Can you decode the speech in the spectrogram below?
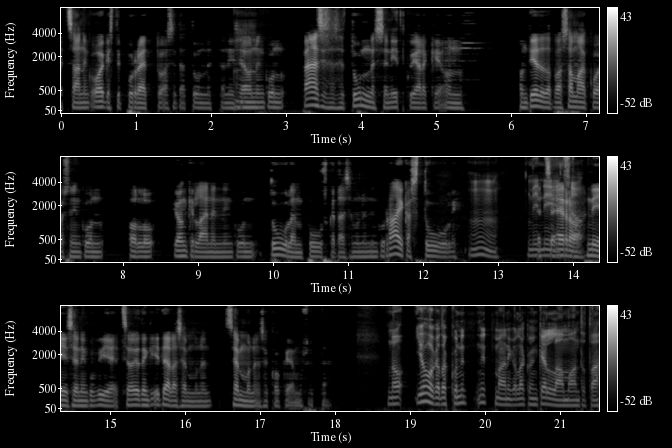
että saa niin kuin oikeasti purettua sitä tunnetta, niin se Mm. on niin kuin pääsissä se tunne sen itkun jälkeen on, on tietyllä tapaa sama kuin olisi niin kuin ollut jonkinlainen niin kuin tuulenpuuska tai semmoinen niin kuin raikas tuuli. Mm. Niin, että niin, se et ero, on- niin se niin kuin vie. Että se on jotenkin itsellä semmoinen, semmoinen se kokemus. Että, No joo, kato, kun nyt, nyt mä niin alkoin kellaamaan tota,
